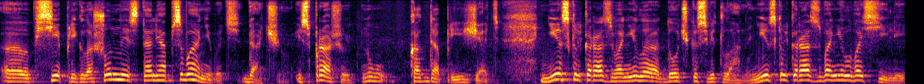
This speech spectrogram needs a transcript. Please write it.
Э, все приглашенные стали обзванивать дачу и спрашивать, ну, когда приезжать. Несколько раз звонила дочка Светлана, несколько раз звонил Василий.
